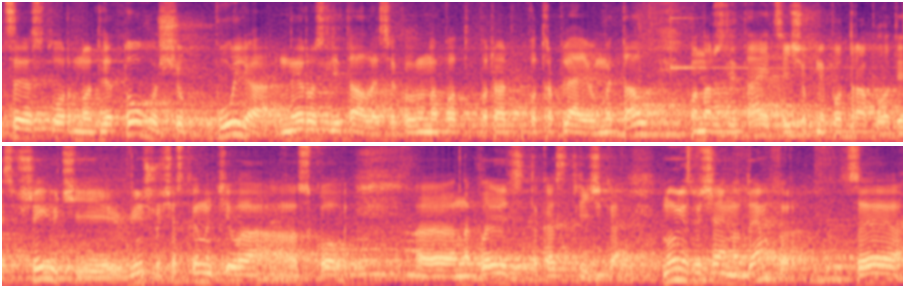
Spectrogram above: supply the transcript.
Це створено для того, щоб пуля не розліталася. Коли вона потрапляє в метал, вона розлітається, і щоб не потрапила десь в шию чи в іншу частину тіла е, сколи. Е, наклеюється така стрічка. Ну і звичайно, демпфер це е,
